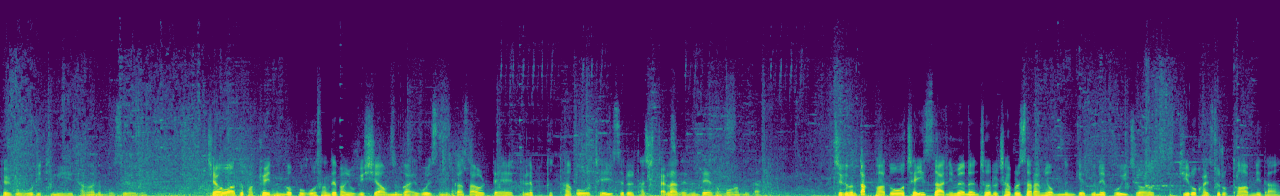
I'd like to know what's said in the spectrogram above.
결국 우리 팀이 당하는 모습. 제어와드 박혀 있는 거 보고 상대방 여기 시야 없는 거 알고 있으니까 싸울 때 텔레포트 타고 제이스를 다시 잘라내는데 성공합니다. 지금은 딱 봐도 제이스 아니면은 저를 잡을 사람이 없는 게 눈에 보이죠. 뒤로 갈수록 더합니다.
